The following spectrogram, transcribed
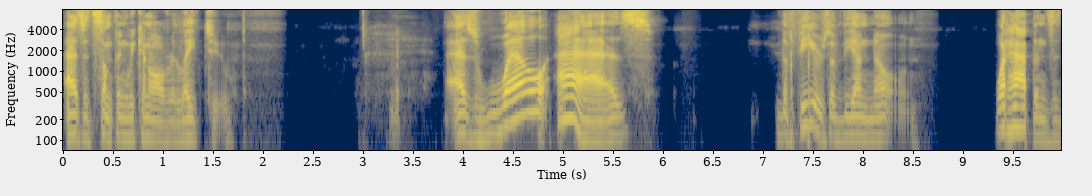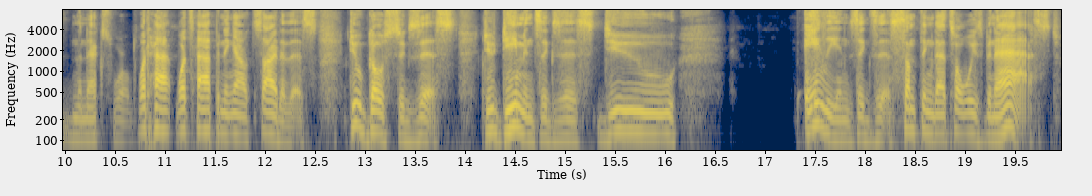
as it's something we can all relate to. As well as the fears of the unknown. What happens in the next world? What ha- what's happening outside of this? Do ghosts exist? Do demons exist? Do aliens exist? Something that's always been asked.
